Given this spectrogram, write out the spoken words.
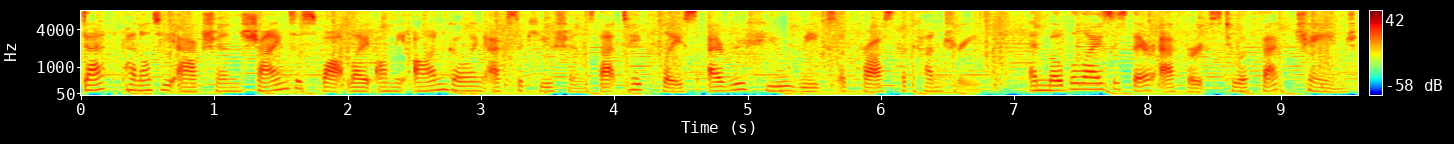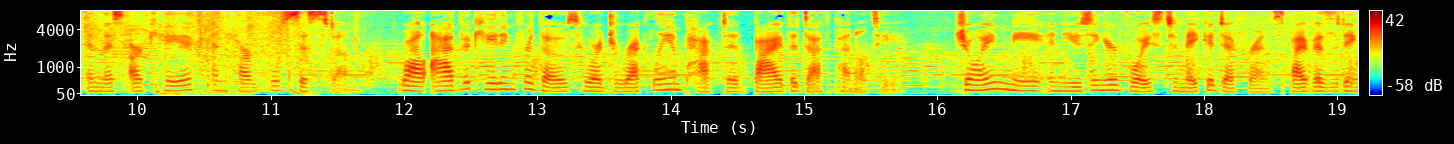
Death Penalty Action shines a spotlight on the ongoing executions that take place every few weeks across the country and mobilizes their efforts to effect change in this archaic and harmful system while advocating for those who are directly impacted by the death penalty. Join me in using your voice to make a difference by visiting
